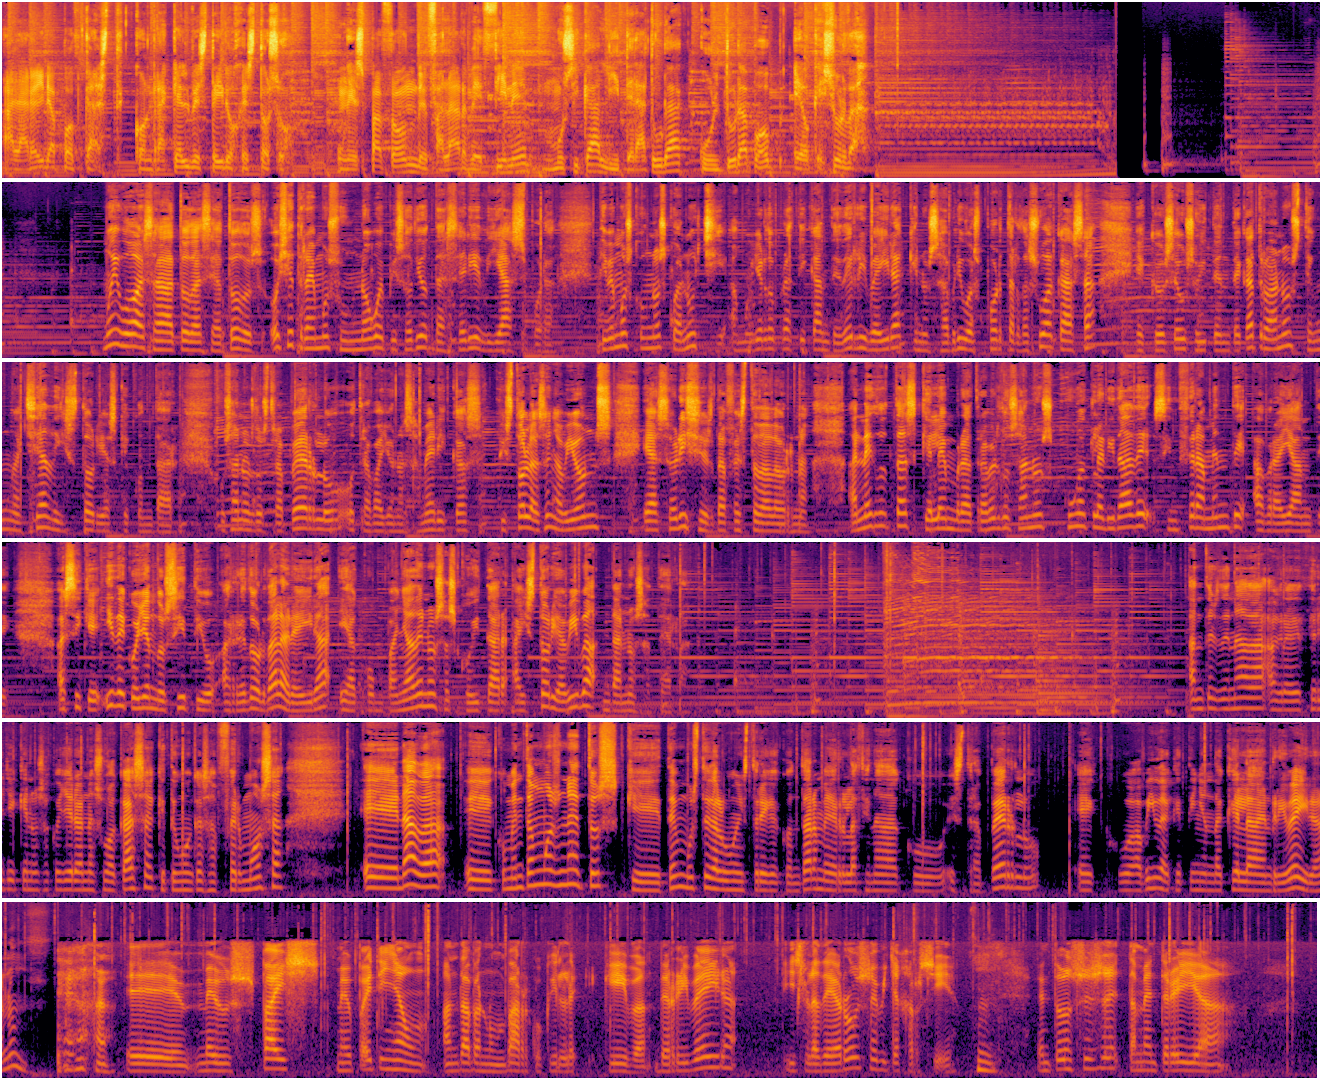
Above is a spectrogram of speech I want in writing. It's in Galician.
A Lareira Podcast con Raquel Besteiro Gestoso. Un espazo onde falar de cine, música, literatura, cultura pop e o que. Moi boas a todas e a todos. Hoxe traemos un novo episodio da serie Diáspora. Tivemos connosco a Nuchi, a muller do practicante de Ribeira que nos abriu as portas da súa casa e que aos seus 84 anos ten unha chea de historias que contar. Os anos do extraperlo, o traballo nas Américas, pistolas en avións e as orixes da festa da Dorna. Anécdotas que lembra a través dos anos cunha claridade sinceramente abraiante. Así que ide collendo sitio arredor da lareira e acompañádenos as escoitar a historia viva da nosa terra. Antes de nada, agradecerlle que nos acollera na súa casa, que ten unha casa fermosa. E eh, nada, eh, comentamos netos que ten vostede algunha historia que contarme relacionada co extraperlo e coa vida que tiñan daquela en Ribeira, non? eh, meus pais, meu pai tiña un andaba nun barco que, que iba de Ribeira Isla de Arousa e Villa García. Mm. Entonces eh, tamén traía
